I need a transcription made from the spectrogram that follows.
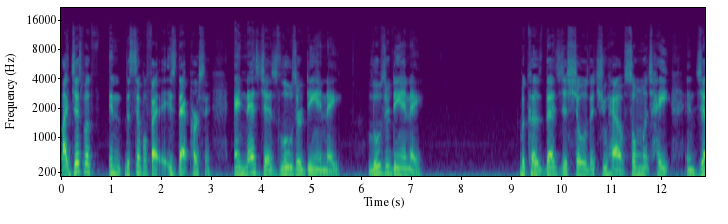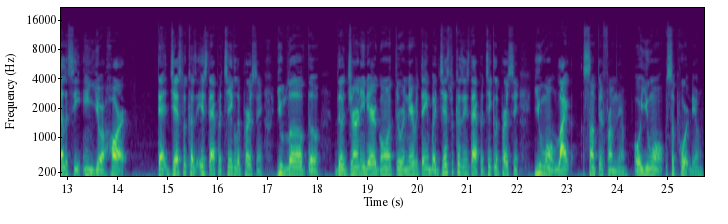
Like just in the simple fact is that person. And that's just loser DNA. Loser DNA. Because that just shows that you have so much hate and jealousy in your heart that just because it's that particular person, you love the the journey they're going through and everything, but just because it's that particular person, you won't like something from them or you won't support them.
